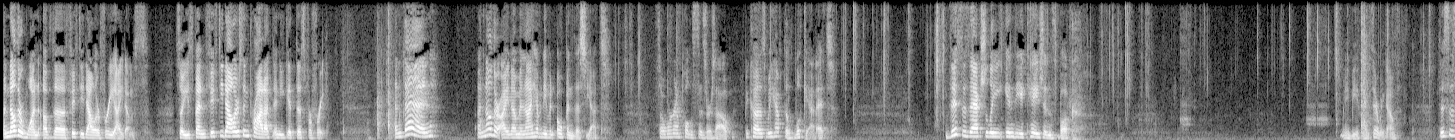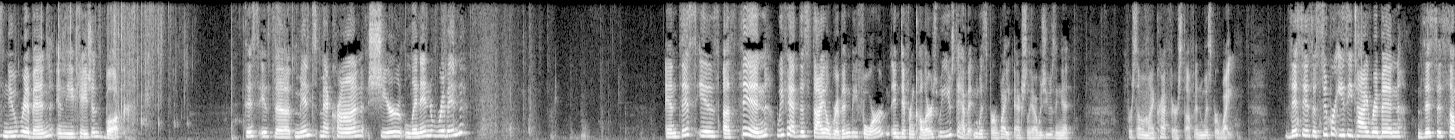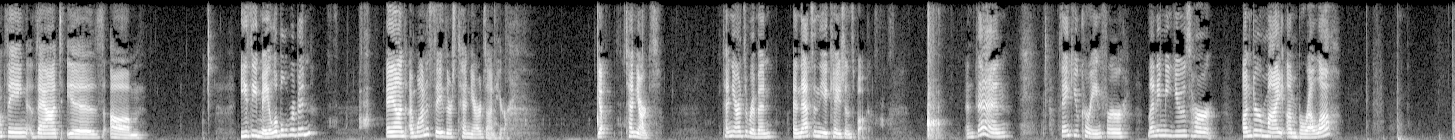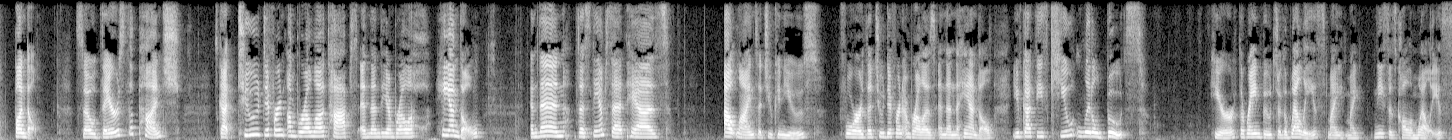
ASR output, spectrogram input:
another one of the $50 free items. So you spend $50 in product and you get this for free. And then another item, and I haven't even opened this yet. So we're going to pull the scissors out because we have to look at it. This is actually in the occasions book. Maybe if I, there we go. This is new ribbon in the occasions book. This is the Mint Macaron sheer linen ribbon. And this is a thin, we've had this style ribbon before in different colors. We used to have it in Whisper White, actually. I was using it for some of my craft fair stuff in Whisper White. This is a super easy tie ribbon. This is something that is um, easy mailable ribbon. And I want to say there's 10 yards on here. Yep, 10 yards. 10 yards of ribbon, and that's in the occasions book. And then, thank you, Corrine, for letting me use her Under My Umbrella bundle. So there's the punch. It's got two different umbrella tops and then the umbrella handle. And then the stamp set has outlines that you can use for the two different umbrellas and then the handle. You've got these cute little boots here, the rain boots or the wellies. My, my nieces call them wellies.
